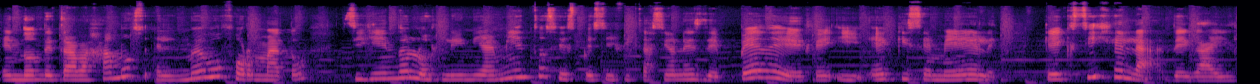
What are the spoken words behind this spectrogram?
en donde trabajamos el nuevo formato siguiendo los lineamientos y especificaciones de PDF y XML que exige la de GAIR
